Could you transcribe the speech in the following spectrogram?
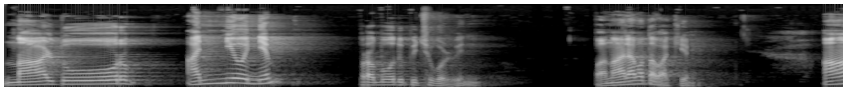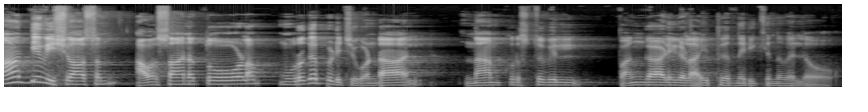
നാൾതോറും അന്യോന്യം പ്രബോധിപ്പിച്ചു പ്രബോധിപ്പിച്ചുകൊള്ളുവിൻ. പതിനാലാമത്തെ വാക്യം. ആദ്യ വിശ്വാസം അവസാനത്തോളം മുറുകെ പിടിച്ചുകൊണ്ടാൽ നാം ക്രിസ്തുവിൽ പങ്കാളികളായി തീർന്നിരിക്കുന്നുവല്ലോ.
